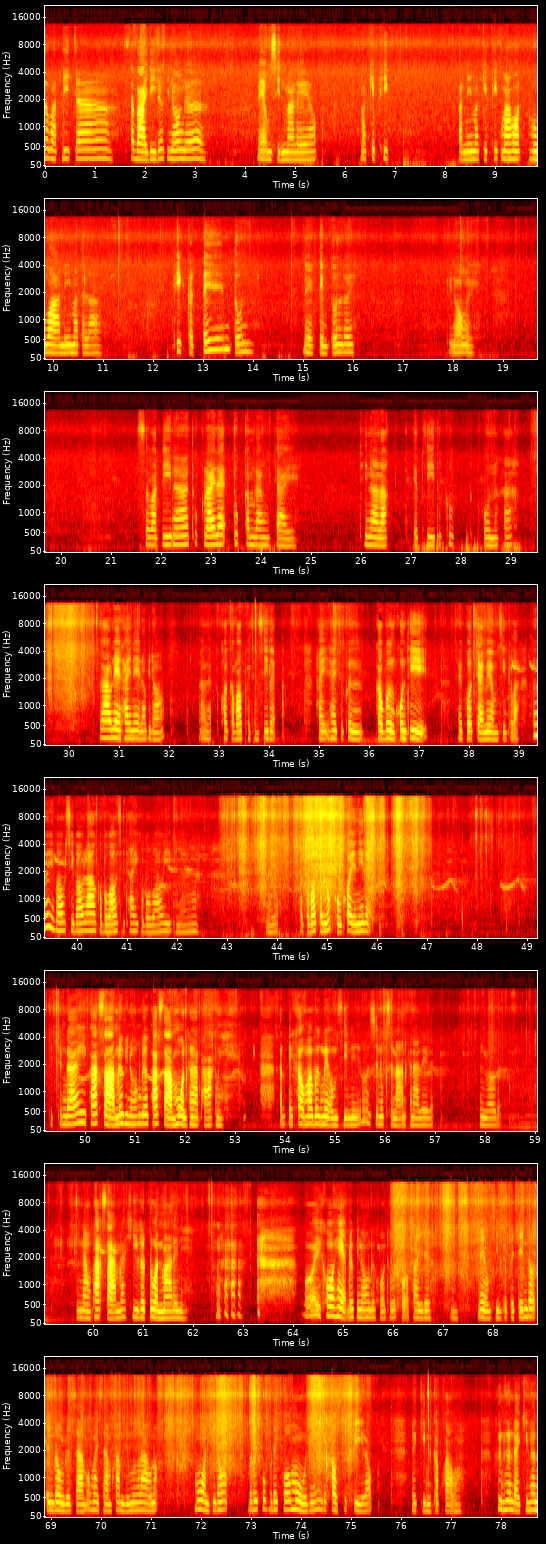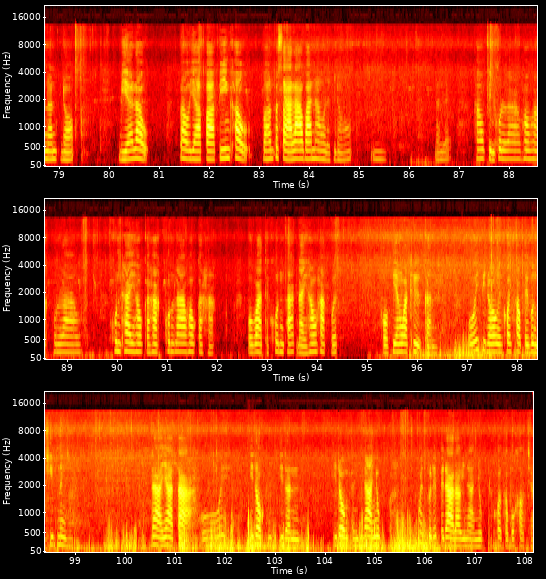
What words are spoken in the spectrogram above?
สวัสดีจ้า สบายดีเด้อพี่น้องเด้อแม่อมสินมาแล้ว มาเก็บพริก วันนี้มาเก็บพริกมาฮอตเมื่อวานนี้มาตลาวพริกกระเต็มต้นแดกเต็มต้นเลย พี่น้องเลย สวัสดีนะ ทุกไลค์และทุกกำลังใจ ที่น่ารักเอฟซีทุกๆคนนะคะ ลาวแน่ไทยแน่เนาะพี่น้องนั่นแหละค่อยกระว่าไปจังซี่แหละให้ให้สุเพิ่นเขาเบิ่งคนที่ไม่พอใจแม่อมสินก็ว่าเฮ้ยเว้าสิเว้าลาวกับเว้าสิไทยกับเว้าอีกนะนั่นแหละข้อยก็เว่าตลกของข่อยอันนี้แหละเป็นจังได้ภาคสามเด้อพี่น้องเด้อภาคสามม่วนขนาดภาคนี่กันไปเข้ามาเบิ่งแม่อมสินนี่สนุกสนานขนาดเลยแหละนี่เราเด้ นั่งภาคสามแล้วขี่รถด่วนมาได้นี่ โอ้ยคอแหบเด้อพี่น้องเด้อขอโทษขออภัยเด้อแม่อมสินก็ไปเต้นเดาะเต้นดองเดือนสามออกไม้สามคำอยู่เมืองลาวเนาะม่วนพี่น้องบ่ได้พบบ่ได้พ้อหมู่นี่จะเข้าสิบปีแล้ว ได้กินกับเขาขึ้นเฮือนใดกินนั้นนั้นพี่น้องเบียร์เหล้าเหล้ายาปลาปิ้งเข้าวบ้านภาษาลาวบ้านเฮาแหละพี่น้องอืมนั่นแหละ เฮาเป็นคนลาวเฮาหักคนลาว คนไทยเฮากะหัก คนลาวเฮากะหักบ่ว่าแต่คนภาคใดเฮาหักเบิดขอเพียงว่าถือกัน โอ้ยพี่น้องเอ้ยค่อยเข้าไปเบิ่งคลิปหนึ่งด่าย่าตา โอ้ยอีดอกอีดันอีดอกอีนายุบมันเพิ่นได้ไปด่าเราอีนายุบค่อยกับบ่เข้าใจ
